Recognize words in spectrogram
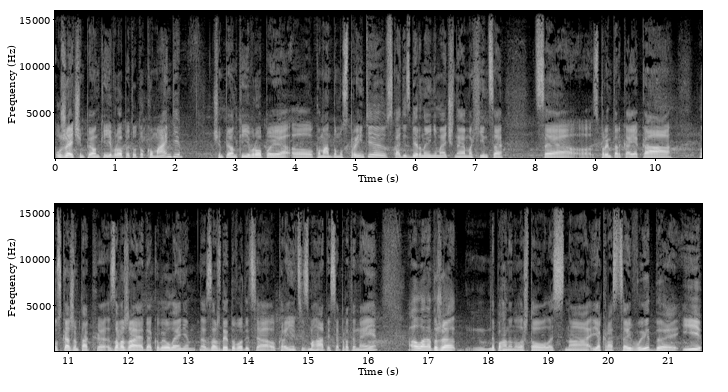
уже чемпіонки Європи тут у команді. Чемпіонки Європи у командному спринті в складі збірної Німеччини. Ема Хінце це спринтерка, яка ну скажімо так, заважає деколи Олені. Завжди доводиться українці змагатися проти неї. Але Олена дуже непогано налаштовувалась на якраз цей вид. І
